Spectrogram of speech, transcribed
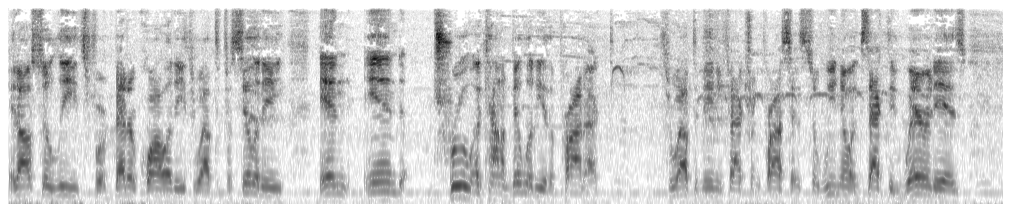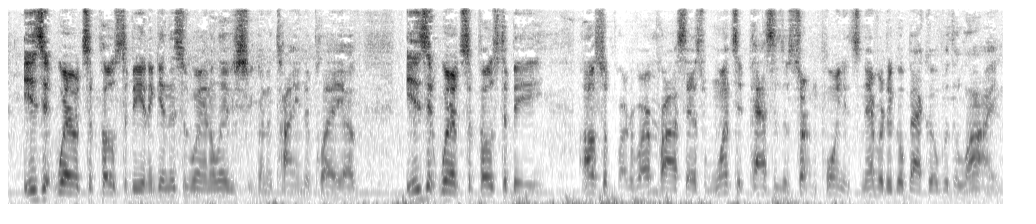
It also leads for better quality throughout the facility and, and true accountability of the product throughout the manufacturing process so we know exactly where it is is it where it's supposed to be and again this is where analytics are going to tie into play of is it where it's supposed to be also part of our mm-hmm. process once it passes a certain point it's never to go back over the line.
